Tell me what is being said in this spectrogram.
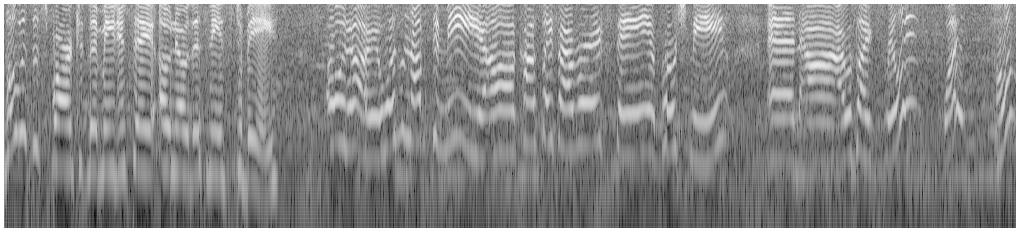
what was the spark that made you say, oh no, this needs to be? Oh no, it wasn't up to me. Uh, Cosplay Fabrics, they approached me, and uh, I was like, really? What? Huh?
